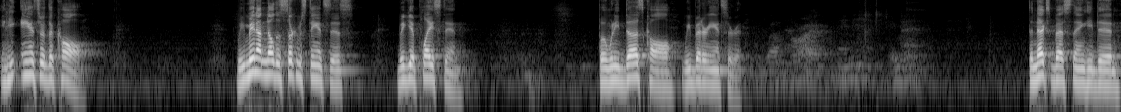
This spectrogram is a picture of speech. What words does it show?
And he answered the call. We may not know the circumstances we get placed in, but when He does call, we better answer it. The next best thing he did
